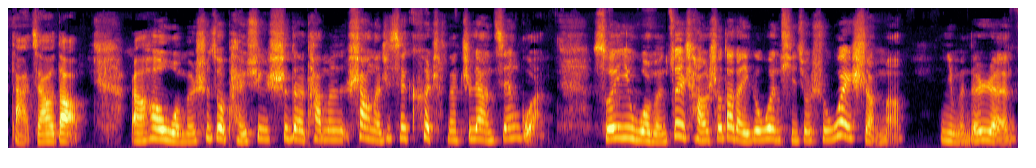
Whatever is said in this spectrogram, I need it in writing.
打交道，然后我们是做培训师的，他们上的这些课程的质量监管，所以我们最常收到的一个问题就是，为什么你们的人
